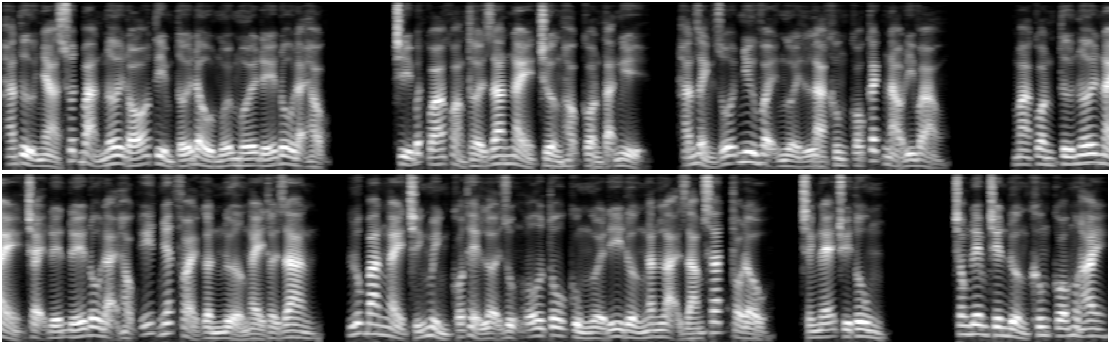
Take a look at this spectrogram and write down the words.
hắn từ nhà xuất bản nơi đó tìm tới đầu mối mới đế đô đại học. Chỉ bất quá khoảng thời gian này trường học còn tại nghỉ, hắn rảnh rỗi như vậy người là không có cách nào đi vào mà còn từ nơi này chạy đến đế đô đại học ít nhất phải gần nửa ngày thời gian, lúc ban ngày chính mình có thể lợi dụng ô tô cùng người đi đường ngăn lại giám sát thò đầu, tránh né truy tung. Trong đêm trên đường không có mưa hay,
